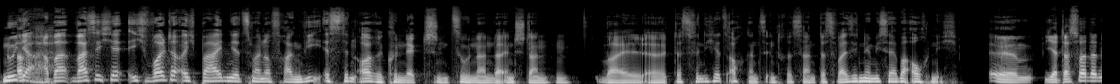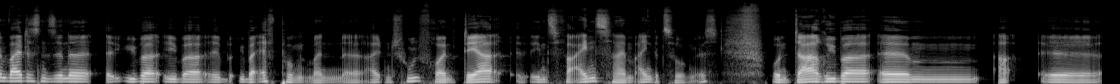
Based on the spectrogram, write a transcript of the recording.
Nur ja, Ah. aber was ich, ich wollte euch beiden jetzt mal noch fragen, wie ist denn eure Connection zueinander entstanden? Weil äh, das finde ich jetzt auch ganz interessant. Das weiß ich nämlich selber auch nicht. Ähm, ja, das war dann im weitesten Sinne äh, über über äh, über F. -Punkt, meinen äh, alten Schulfreund, der äh, ins Vereinsheim eingezogen ist und darüber ähm, ah, äh,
